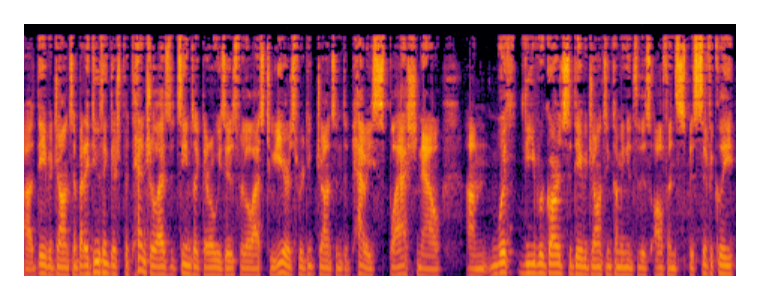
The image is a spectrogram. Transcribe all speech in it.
uh, David Johnson. But I do think there's potential, as it seems like there always is for the last two years, for Duke Johnson to have a splash now. Um, with the regards to David Johnson coming into this offense specifically,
